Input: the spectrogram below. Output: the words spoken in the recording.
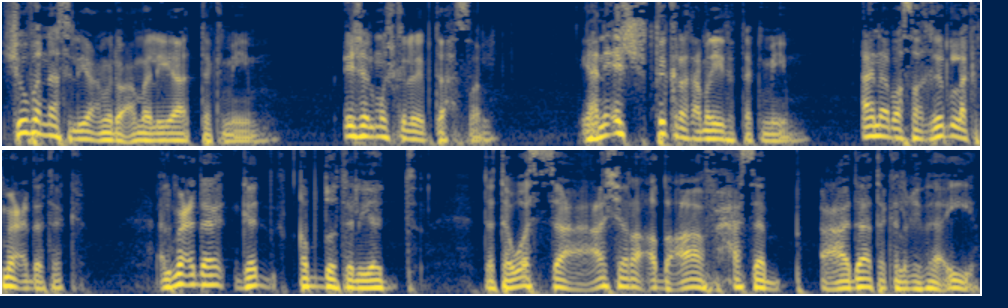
شوف الناس اللي يعملوا عمليات تكميم. إيش المشكلة اللي بتحصل؟ يعني إيش فكرة عملية التكميم؟ أنا بصغر لك معدتك. المعدة قد قبضه اليد تتوسع عشرة أضعاف حسب عاداتك الغذائية.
